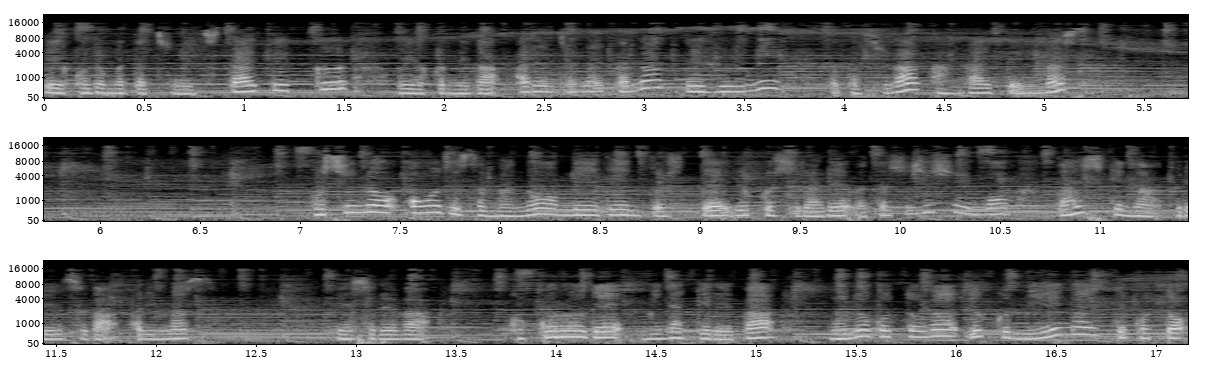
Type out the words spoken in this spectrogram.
えー、子供たちに伝えていくお役目があるんじゃないかなっていうふうに私は考えています。星の王子様の名言としてよく知られ、私自身も大好きなフレーズがあります。それは、心で見なければ物事はよく見えないってこと。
